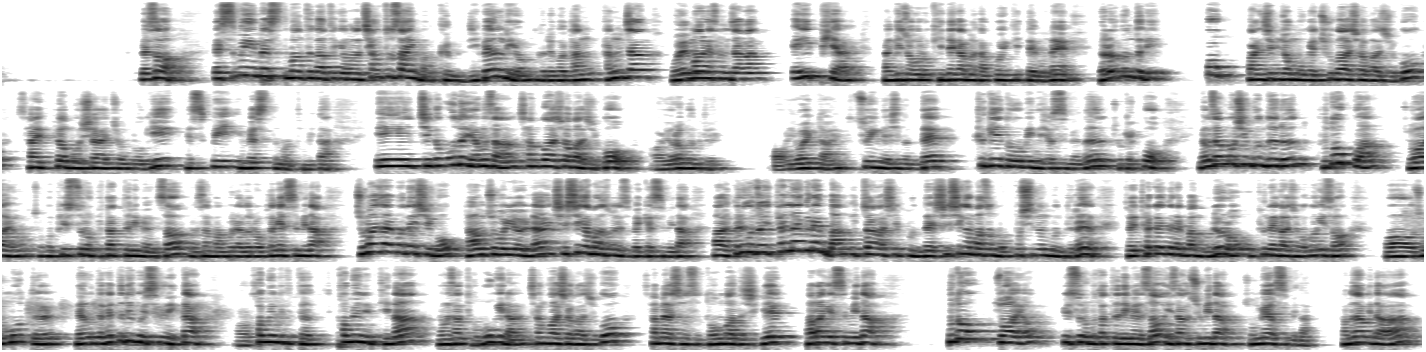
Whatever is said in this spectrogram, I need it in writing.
그래서 SB 인베스트먼트 같은 경우는 창투사인 만큼 리벨리온 그리고 당, 당장 월말에 상장한 APR 단기적으로 기대감을 갖고 있기 때문에 여러분들이 꼭 관심 종목에 추가하셔가지고 살펴보셔야 할 종목이 SB 인베스트먼트입니다. 이 지금 오늘 영상 참고하셔가지고 어, 여러분들 어, 2월달 수익 내시는데 크게 도움이 되셨으면 좋겠고 영상 보신 분들은 구독과 좋아요 조금 필수로 부탁드리면서 영상 마무리하도록 하겠습니다. 주말 잘 보내시고 다음 주 월요일날 실시간 방송에서 뵙겠습니다. 아 그리고 저희 텔레그램 방 입장하실 분들 실시간 방송 못 보시는 분들은 저희 텔레그램 방 무료로 오픈해가지고 거기서 어, 종목들 대응들 해드리고 있으니까 어, 커뮤니티 커뮤니티나 영상 더보기란 참고하셔가지고 참여하셔서 도움 받으시길 바라겠습니다. 구독, 좋아요 필수로 부탁드리면서 이상 주입니다. 종배였습니다. 감사합니다.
